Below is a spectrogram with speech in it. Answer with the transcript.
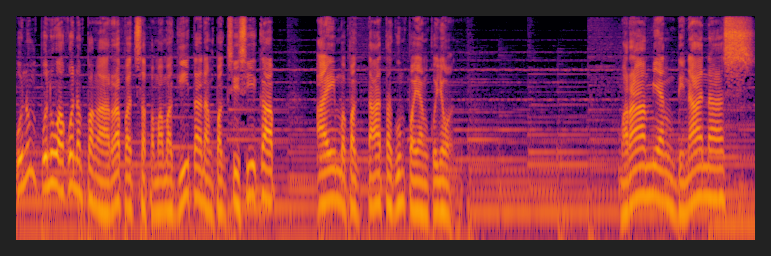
punong-puno ako ng pangarap at sa pamamagitan ng pagsisikap ay mapagtatagumpayan ko yon. Marami ang dinanas,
